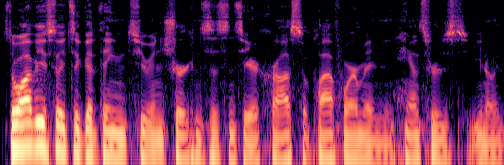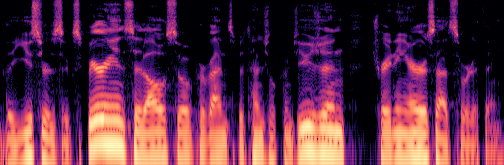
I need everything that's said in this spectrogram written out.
So obviously it's a good thing to ensure consistency across the platform and enhances, you know, the user's experience. It also prevents potential confusion, trading errors, that sort of thing.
